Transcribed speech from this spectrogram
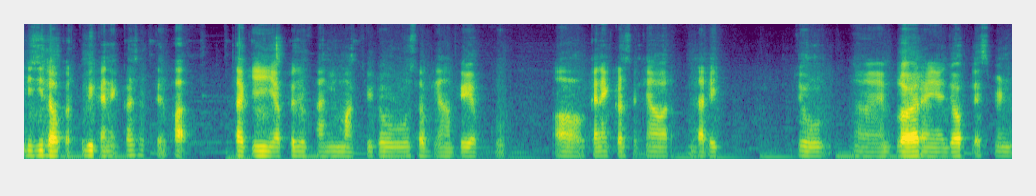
डिजी लॉकर को भी कनेक्ट कर सकते हैं ताकि आपका जो फाइनल मार्कशीट हो, वो सब यहाँ पे आपको कनेक्ट कर सकें और डायरेक्ट जो एम्प्लॉयर हैं या जॉब प्लेसमेंट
